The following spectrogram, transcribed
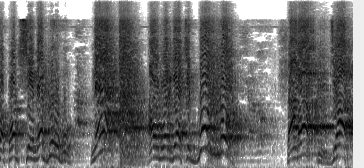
Só pode ser, né, burro? Né? Almorguete burro! Xarope, idiota!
